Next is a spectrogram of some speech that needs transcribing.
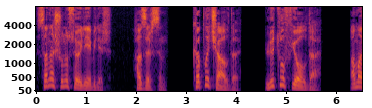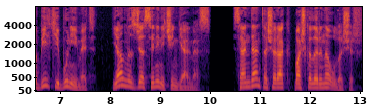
sana şunu söyleyebilir. Hazırsın. Kapı çaldı. Lütuf yolda. Ama bil ki bu nimet, yalnızca senin için gelmez. Senden taşarak başkalarına ulaşır.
